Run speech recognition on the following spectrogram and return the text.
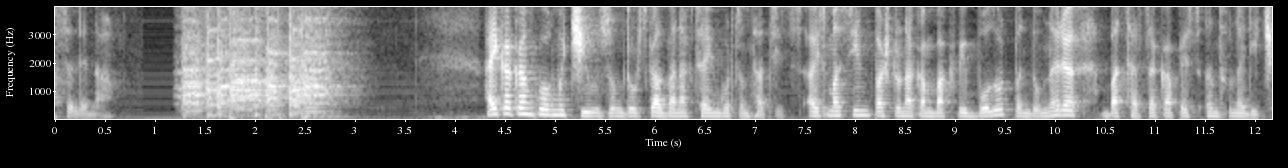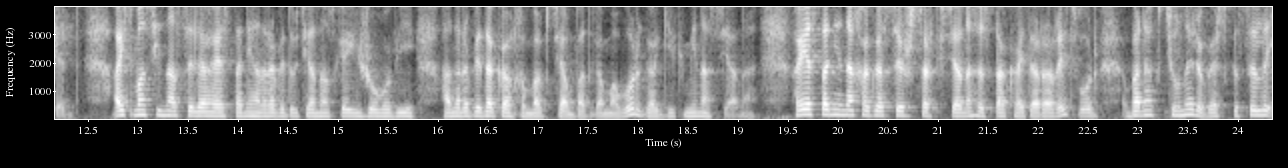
ասել է նա. Հայկական կողմը չի ուզում դուրս գալ բանակցային գործընթացից։ Այս մասին պաշտոնական Բաքվի բոլոր պնդումները բացարձակապես ընդունելի չեն։ Այս մասին ասել է Հայաստանի Հանրապետության ազգային ժողովի հանրապետական խմբակցության падգամավոր Գագիկ Մինասյանը։ Հայաստանի նախագահ Սերժ Սարգսյանը հստակ հայտարարեց, որ բանակցությունները վերսկսել է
